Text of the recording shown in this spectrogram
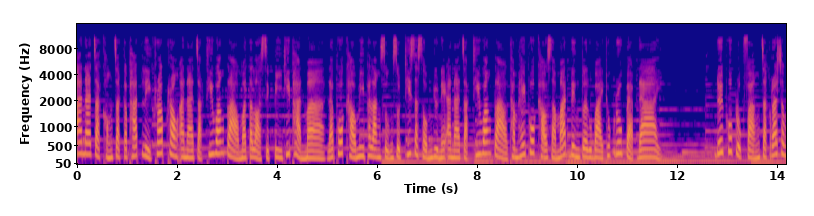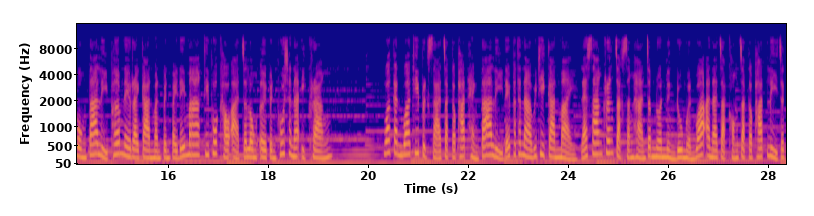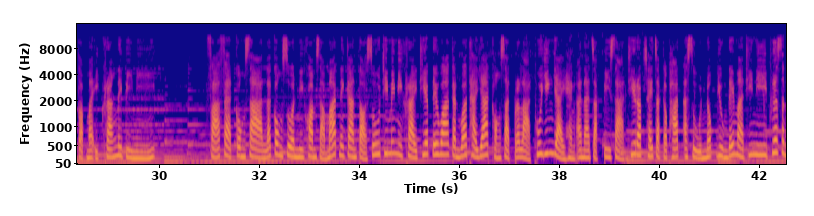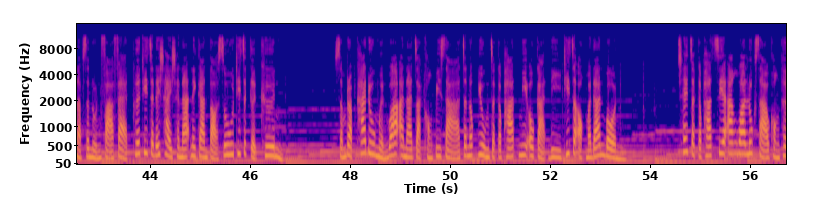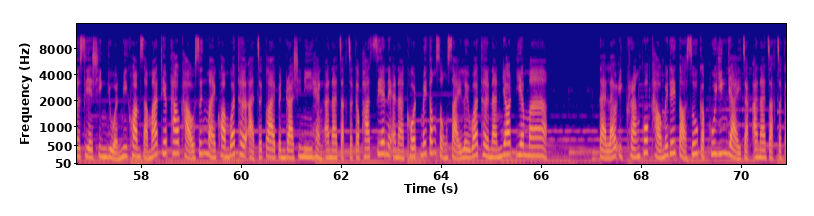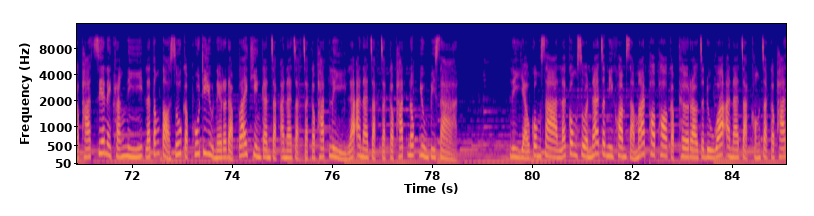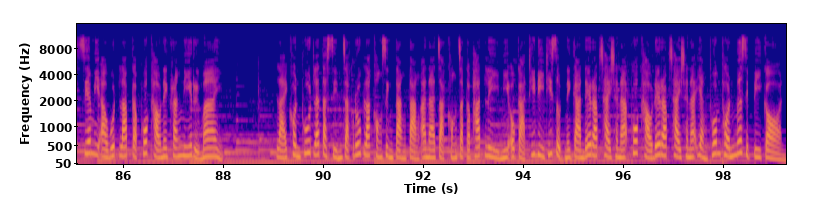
อาณาจักรของจักรพรรดิหลีครอบครองอาณาจักรที่ว่างเปล่ามาตลอด 10 ปีที่ผ่านมา และพวกเขามีพลังสูงสุดที่สะสมอยู่ในอาณาจักรที่ว่างเปล่าทำให้พวกเขาสามารถดึงกระบายทุกรูปแบบได้ ด้วยผู้ปลูกฝังจากราชวงศ์ต้าหลี่เพิ่มในรายการมันเป็นไปได้มากที่พวกเขาอาจจะลงเอยเป็นผู้ชนะอีกครั้ง ว่ากันว่าที่ปรึกษาจักรพรรดิแห่งต้าหลี่ได้พัฒนาวิธีการใหม่ และสร้างเครื่องจักรสังหารจำนวนหนึ่งดูเหมือนว่าอาณาจักรของจักรพรรดิหลี่จะกลับมาอีกครั้งในปีนี้ ฝาแฝดกงซานและกงซวนมีความสามารถในการต่อสู้ที่ไม่มีใครเทียบได้ว่ากันว่าทายาทของสัตว์ประหลาดผู้ยิ่งใหญ่แห่งอาณาจักรปีศาจที่รับใช้จักรพรรดิอสูรนกยุงได้มาที่นี่เพื่อสนับสนุนฝาแฝดเพื่อที่จะได้ชัยชนะในการต่อสู้ที่จะเกิดขึ้น สำหรับข้าดูเหมือนว่าอาณาจักรของปีศาจจะนกยุงจักรพรรดิมีโอกาสดีที่จะออกมาด้านบน ใช่จักรพรรดิเซียอ้างว่าลูกสาวของเธอเซียชิงหยวนมีความสามารถเทียบเท่าเขา ซึ่งหมายความว่าเธออาจจะกลายเป็นราชินีแห่งอาณาจักรจักรพรรดิเซียในอนาคตไม่ต้องสงสัยเลยว่าเธอนั้นยอดเยี่ยมมาก แต่แล้วอีกครั้งพวกเขาไม่ได้ต่อสู้กับผู้ยิ่งใหญ่จากอาณาจักรจักรพรรดิเซียในครั้งนี้ และต้องต่อสู้กับผู้ที่อยู่ในระดับใกล้เคียงกันจากอาณาจักรจักรพรรดิหลี่ และอาณาจักรจักรพรรดินกยุงปีศาจหลี่เหยากงซานและกงส่วนน่าจะมีความสามารถพอๆกับเธอเราจะดูว่าอาณาจักรของจักรพรรดิเซี่ยมีอาวุธลับกับพวกเขาในครั้งนี้หรือไม่ หลายคนพูดและตัดสินจากรูปลักษณ์ของสิ่งต่างๆ อาณาจักรของจักรพรรดิหลีมีโอกาสที่ดีที่สุดในการได้รับชัยชนะ พวกเขาได้รับชัยชนะอย่างท่วมท้นเมื่อ 10 ปีก่อน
